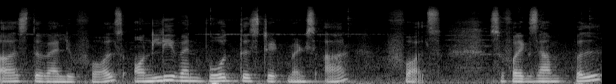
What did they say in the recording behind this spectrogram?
us the value false only when both the statements are false. So for example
